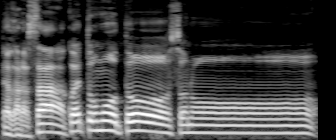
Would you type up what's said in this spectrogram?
だからさ、こうやって思うと、その、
